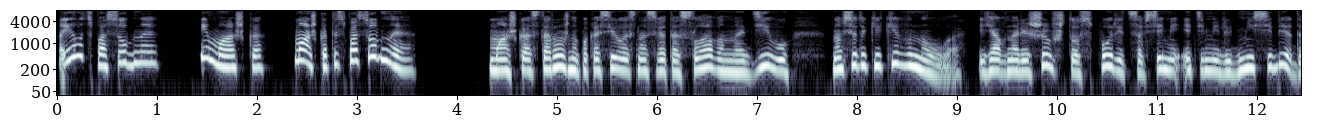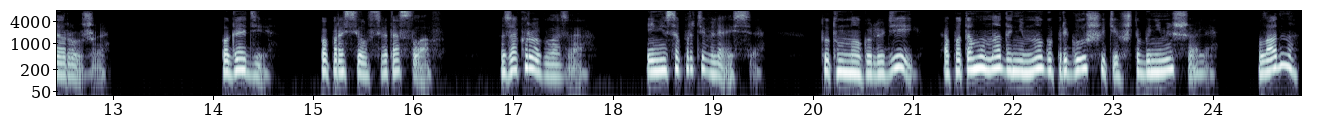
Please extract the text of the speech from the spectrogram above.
А я вот способная. И Машка. Машка, ты способная? Машка осторожно покосилась на Святослава, на Диву, но все-таки кивнула, явно решив, что спорить со всеми этими людьми себе дороже. «Погоди», — попросил Святослав. «Закрой глаза и не сопротивляйся. Тут много людей, а потому надо немного приглушить их, чтобы не мешали. Ладно?»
